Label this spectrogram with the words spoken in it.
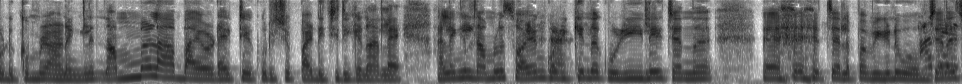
കൊടുക്കുമ്പോഴാണെങ്കിലും നമ്മൾ ആ ബയോഡാറ്റയെ കുറിച്ച് പഠിച്ചിരിക്കണം അല്ലെ? അല്ലെങ്കിൽ നമ്മൾ സ്വയം കുഴിക്കുന്ന കുഴിയിൽ ചെന്ന് ചിലപ്പോൾ വീണ് പോകും ചില അതെ,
